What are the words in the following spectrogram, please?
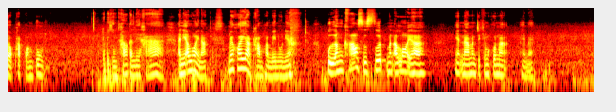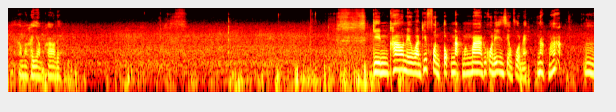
ดอกผักกวางตุ้งเดี๋ยวไปกินข้าวกันเลยค่ะ อันนี้อร่อยนะ ไม่ค่อยอยากทำค่ะเมนูเนี้ย เปลืองข้าวสุดๆ มันอร่อยค่ะ เนี่ยน้ำมันจะเข้มข้นมาก เห็นไหมเอามาขยำข้าวเลย กินข้าวในวันที่ฝนตกหนักมาก ๆ ทุกคนได้ยินเสียงฝนไหม หนักมาก อืม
